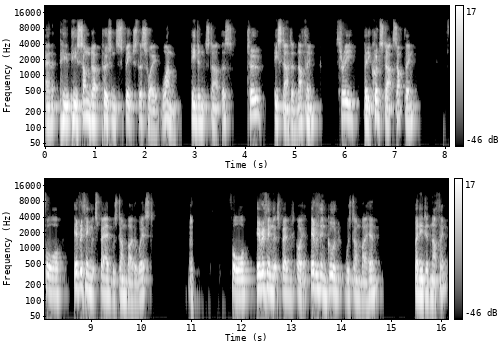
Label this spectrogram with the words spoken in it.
and he he summed up Putin's speech this way: one, he didn't start this. Two, he started nothing. Three, but he could start something. Four, everything that's bad was done by the West. Four, everything that's bad was, oh yeah, everything good was done by him, but he did nothing.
